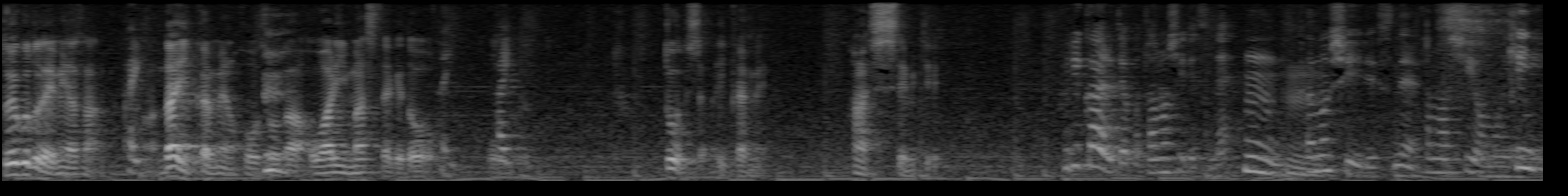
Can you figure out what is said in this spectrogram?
ということで皆さん、はい。第1回目の放送が終わりましたけど、はい。はい。どうでした？か1回目話してみて。振り返るとやっぱ楽しいですね。うん。楽しいですね。楽しい思い出。うん。よ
